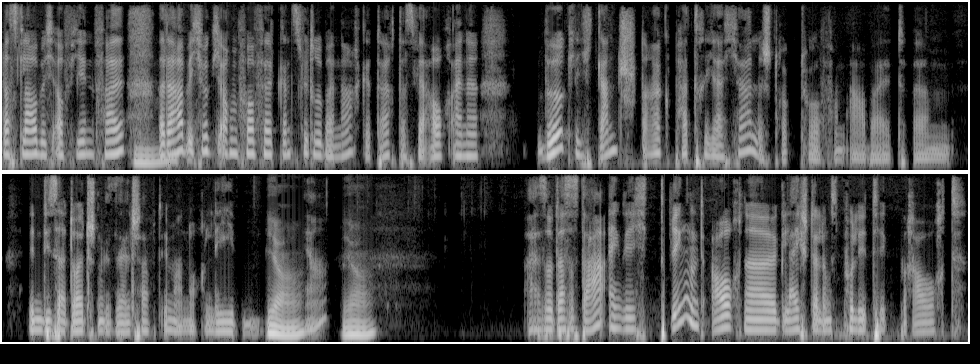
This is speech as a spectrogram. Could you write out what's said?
das glaube ich auf jeden Fall. Mhm. Weil da habe ich wirklich auch im Vorfeld ganz viel drüber nachgedacht, dass wir auch eine wirklich ganz stark patriarchale Struktur von Arbeit ähm, in dieser deutschen Gesellschaft immer noch leben. Ja. Ja. Ja. Also, dass es da eigentlich dringend auch eine Gleichstellungspolitik braucht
